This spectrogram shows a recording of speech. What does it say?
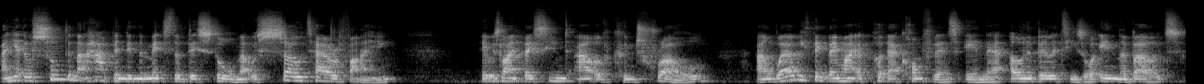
And yet there was something that happened in the midst of this storm that was so terrifying. It was like they seemed out of control. And where we think they might have put their confidence in their own abilities or in the boats,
